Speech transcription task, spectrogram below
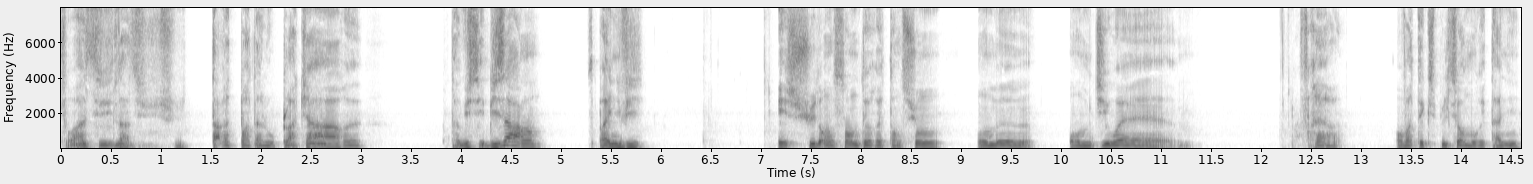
Tu vois, là, t'arrêtes pas d'aller au placard. euh. T'as vu, c'est bizarre, hein. C'est pas une vie. Et je suis en centre de rétention, on me, on me dit, ouais, frère, on va t'expulser en Mauritanie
